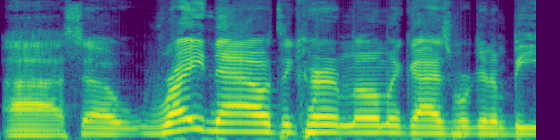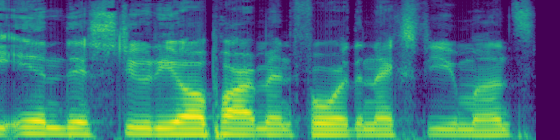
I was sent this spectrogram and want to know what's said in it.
Uh, so right now at the current moment, guys, we're going to be in this studio apartment for the next few months.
